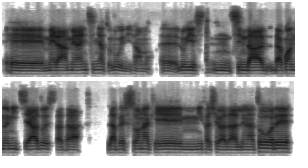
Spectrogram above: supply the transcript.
eh, me, l'ha, me, l'ha, insegnato lui, diciamo. Eh, lui, mh, sin da, da, quando ho iniziato, è stata la persona che mi faceva da allenatore,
